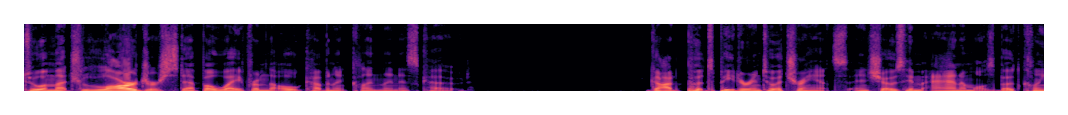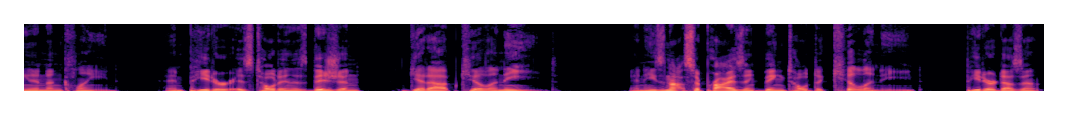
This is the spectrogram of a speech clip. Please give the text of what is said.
to a much larger step away from the old covenant cleanliness code. God puts Peter into a trance and shows him animals, both clean and unclean. And Peter is told in his vision, Get up, kill, and eat. And he's not surprising being told to kill and eat. Peter doesn't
